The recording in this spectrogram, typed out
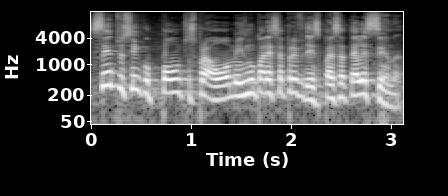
105 pontos para homens, não parece a Previdência, parece a telecena.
